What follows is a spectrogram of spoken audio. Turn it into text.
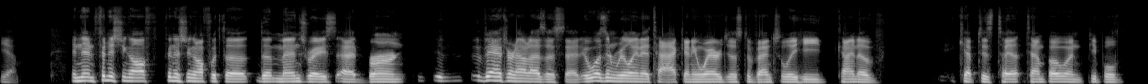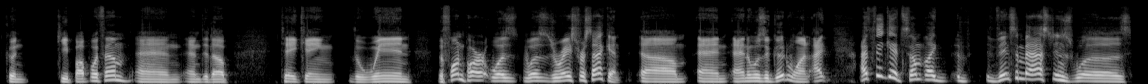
Yeah, and then finishing off, finishing off with the the men's race at Burn Bern, Vanthourenhout, as I said, it wasn't really an attack anywhere. Just eventually, he kind of kept his t- tempo, and people couldn't keep up with him, and ended up taking the win. The fun part was was the race for second, um, and and it was a good one. I I think it's some like Vincent Baestaens was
